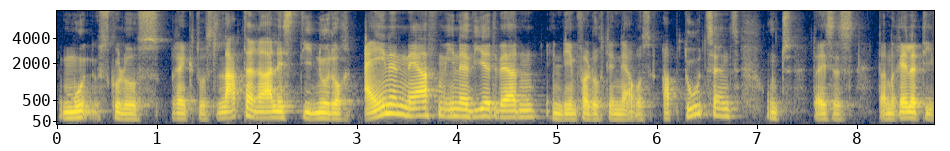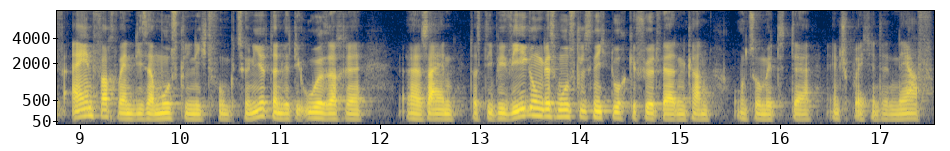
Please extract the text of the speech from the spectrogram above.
Musculus rectus lateralis, die nur durch einen Nerven innerviert werden, in dem Fall durch den Nervus abducens. Und da ist es dann relativ einfach, wenn dieser Muskel nicht funktioniert, dann wird die Ursache äh, sein, dass die Bewegung des Muskels nicht durchgeführt werden kann und somit der entsprechende Nerv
